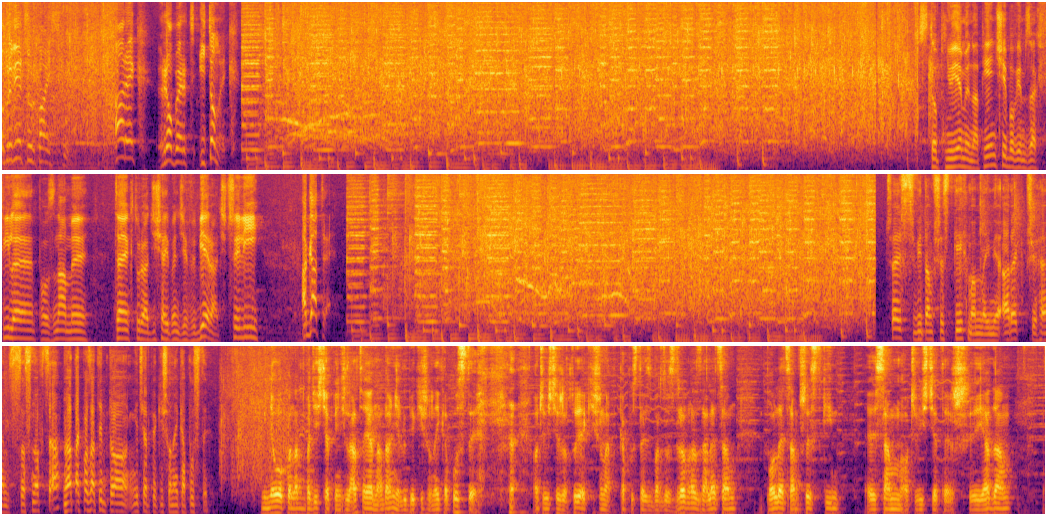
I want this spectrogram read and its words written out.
Dobry wieczór Państwu. Arek, Robert i Tomek. Stopniujemy napięcie, bowiem za chwilę poznamy tę, która dzisiaj będzie wybierać, czyli Agatę. Cześć, witam wszystkich. Mam na imię Arek, przyjechałem z Sosnowca. No a tak poza tym to nie cierpię kiszonej kapusty. Minęło ponad 25 lat, a ja nadal nie lubię kiszonej kapusty. Oczywiście żartuję, kiszona kapusta jest bardzo zdrowa, zalecam, polecam wszystkim. Y, Sam oczywiście też jadam,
